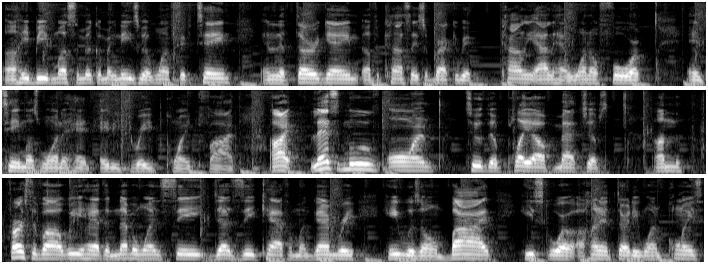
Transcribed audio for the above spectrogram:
Uh, he beat Muscle Milker McNeese, who had 115. And in the third game of the consolation bracket, we had Conley Allen had 104 and Team Us One had 83.5. All right, let's move on to the playoff matchups. Um, first of all, we had the number one seed, Just Z Cat from Montgomery. He was on bye. He scored 131 points.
